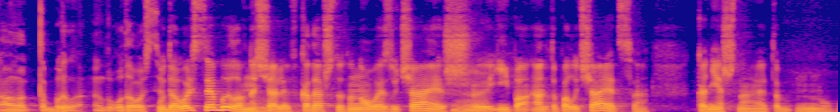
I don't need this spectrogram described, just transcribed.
А оно это было? Удовольствие Удовольствие было, было вначале. Угу. Когда что-то новое изучаешь, угу. и это получается, конечно, это ну,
